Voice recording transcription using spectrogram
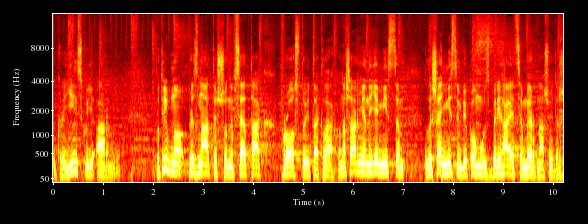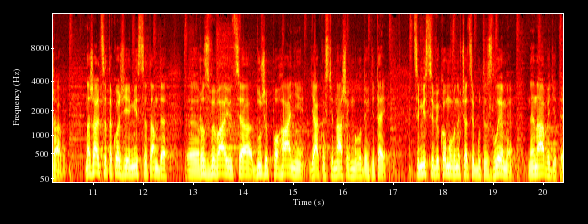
української армії Потрібно признати, що не все так просто і так легко. Наша армія не є місцем, лише місцем, в якому зберігається мир нашої держави. На жаль, це також є місце там, де е, розвиваються дуже погані якості наших молодих дітей. Це місце, в якому вони вчаться бути злими, ненавидіти.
